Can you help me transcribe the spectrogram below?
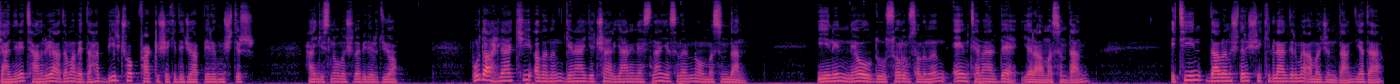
kendini Tanrı'ya adama ve daha birçok farklı şekilde cevap verilmiştir. Hangisine ulaşılabilir diyor. Burada ahlaki alanın genel geçer yani nesnel yasalarının olmasından, iyinin ne olduğu sorunsalının en temelde yer almasından, etiğin davranışları şekillendirme amacından ya da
